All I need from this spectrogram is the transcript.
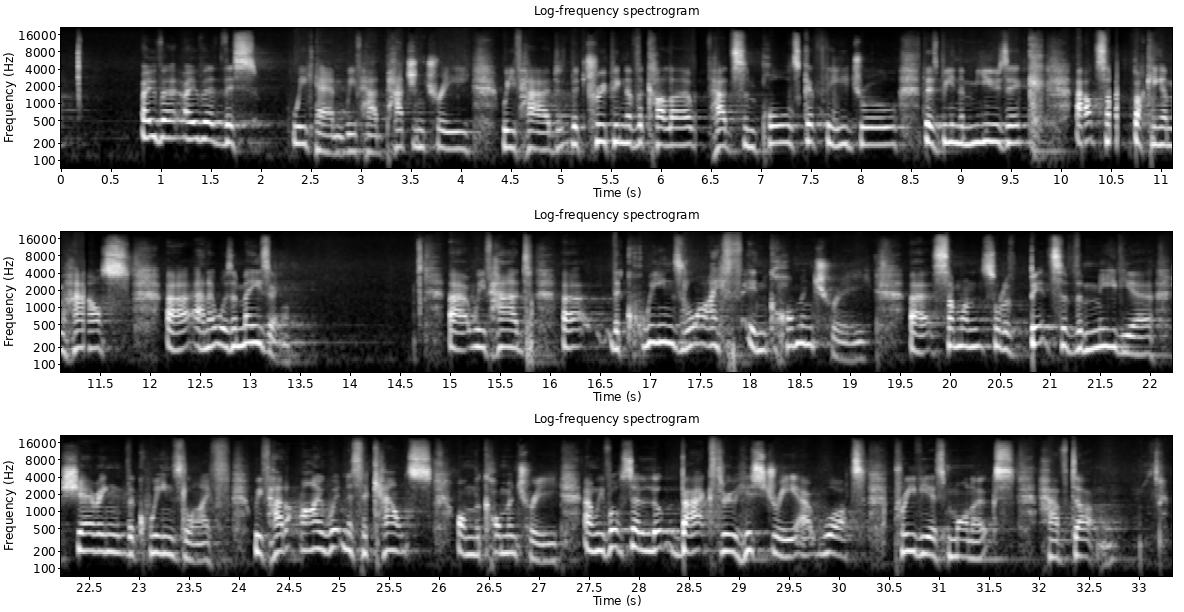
over, over this weekend, we've had pageantry, we've had the trooping of the colour, we've had St Paul's Cathedral, there's been the music outside Buckingham House, uh, and it was amazing. Uh, we've had uh, the Queen's life in commentary, uh, someone sort of bits of the media sharing the Queen's life. We've had eyewitness accounts on the commentary, and we've also looked back through history at what previous monarchs have done.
